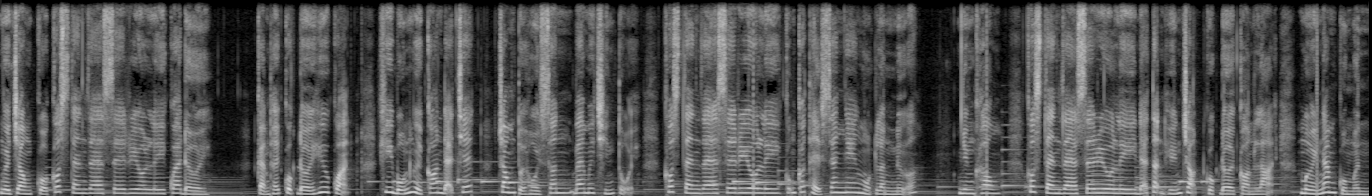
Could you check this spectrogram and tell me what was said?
người chồng của Costanza Serioli qua đời. Cảm thấy cuộc đời hưu quạnh khi bốn người con đã chết trong tuổi hồi xuân 39 tuổi, Costanza Serioli cũng có thể sang ngang một lần nữa. Nhưng không, Costanza Serioli đã tận hiến chọn cuộc đời còn lại 10 năm của mình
